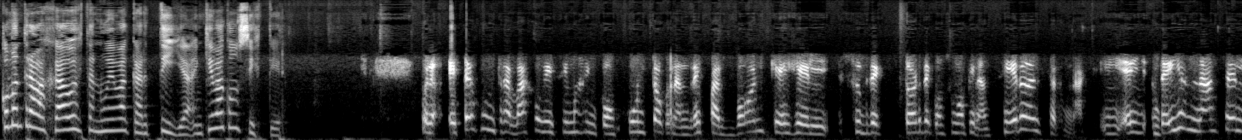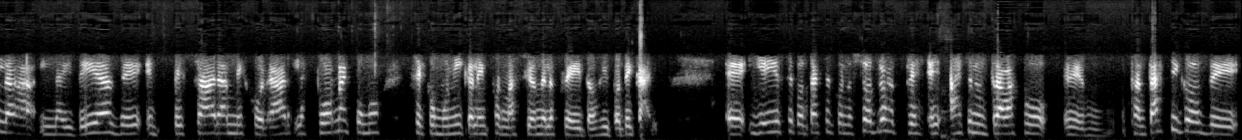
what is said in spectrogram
¿Cómo han trabajado esta nueva cartilla? ¿En qué va a consistir? Bueno, este es un trabajo que hicimos en conjunto con Andrés Parbón, que es el subdirector de consumo financiero del CERNAC. Y de ellos nace la, idea de empezar a mejorar la forma en cómo se comunica la información de los créditos hipotecarios. Eh, y ellos se contactan con nosotros, eh, hacen un trabajo eh, fantástico de,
